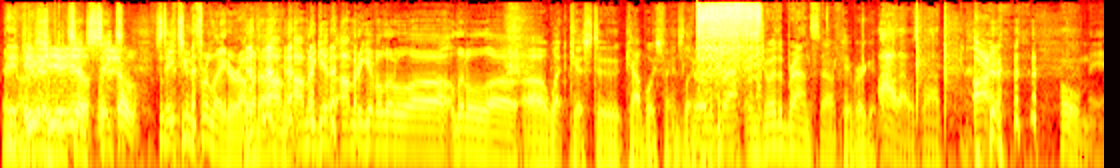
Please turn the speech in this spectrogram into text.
Hey, dude. yeah, yeah, yeah, yeah, stay, sure. stay tuned for later. I'm gonna I'm, I'm gonna give I'm gonna give a little uh, a little uh, uh, wet kiss to Cowboys fans enjoy later. the brown, enjoy the brown stuff. Okay, very good. Wow, that was loud. All right, Oh man.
